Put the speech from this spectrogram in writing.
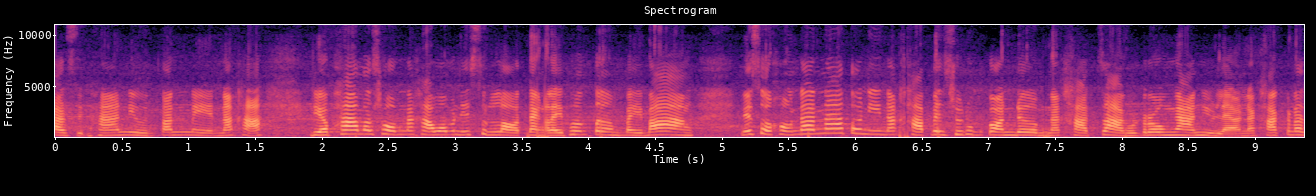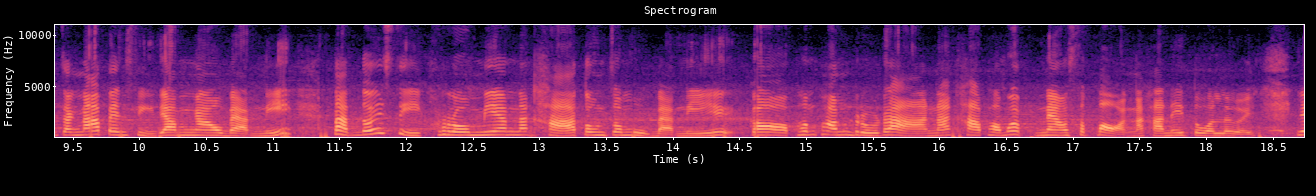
385 นิวตันเมตรนะคะ เดี๋ยวพามาชมนะคะ ว่าวันนี้สุดหล่อแต่งอะไรเพิ่มเติมไปบ้าง ในส่วนของด้านหน้าตัวนี้นะคะ เป็นชุดอุปกรณ์เดิมนะคะ จากโรงงานอยู่แล้วนะคะ กระจังหน้าเป็นสีดำเงาแบบนี้ ตัดด้วยสีโครเมียมนะคะ ตรงจมูกแบบนี้ก็เพิ่มความหรูหรานะคะพร้อมกับแแนวสปอร์ตนะคะในตัวเลย ใน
